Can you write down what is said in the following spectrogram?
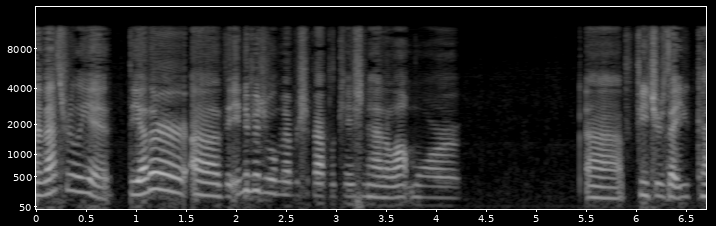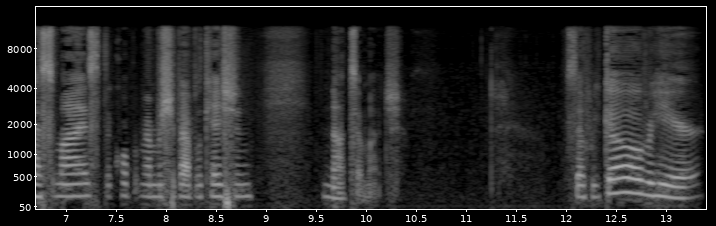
And that's really it. The other, uh, the individual membership application had a lot more uh, features that you customize. The corporate membership application, not so much. So if we go over here,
